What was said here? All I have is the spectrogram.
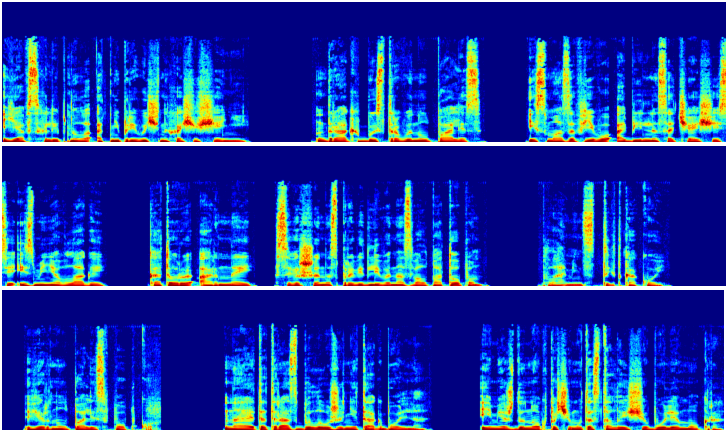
Я всхлипнула от непривычных ощущений. Драк быстро вынул палец и, смазав его обильно сочащейся из меня влагой, которую Арней совершенно справедливо назвал потопом, Пламень, стыд какой. Вернул палец в попку. На этот раз было уже не так больно. И между ног почему-то стало еще более мокро.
